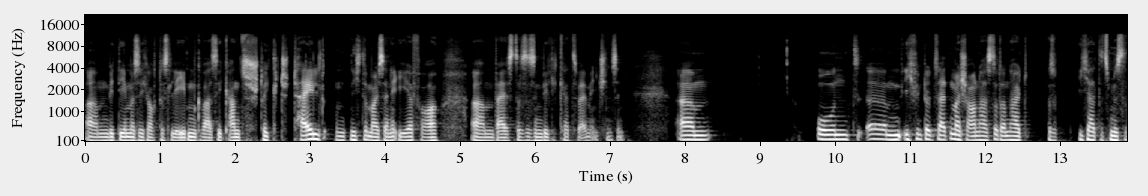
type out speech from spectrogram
ähm, mit dem er sich auch das Leben quasi ganz strikt teilt und nicht einmal seine Ehefrau ähm, weiß, dass es in Wirklichkeit zwei Menschen sind. Ähm, und ähm, ich finde, beim zweiten Mal schauen hast du dann halt, ich hatte zumindest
